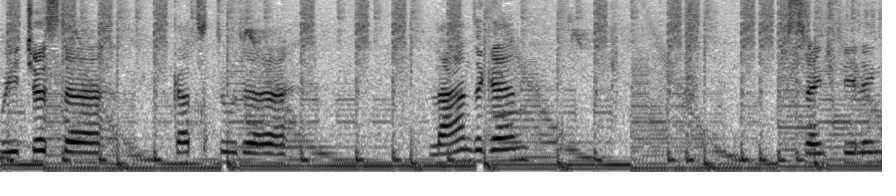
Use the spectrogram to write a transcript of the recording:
We just uh, got to the land again. Strange feeling.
